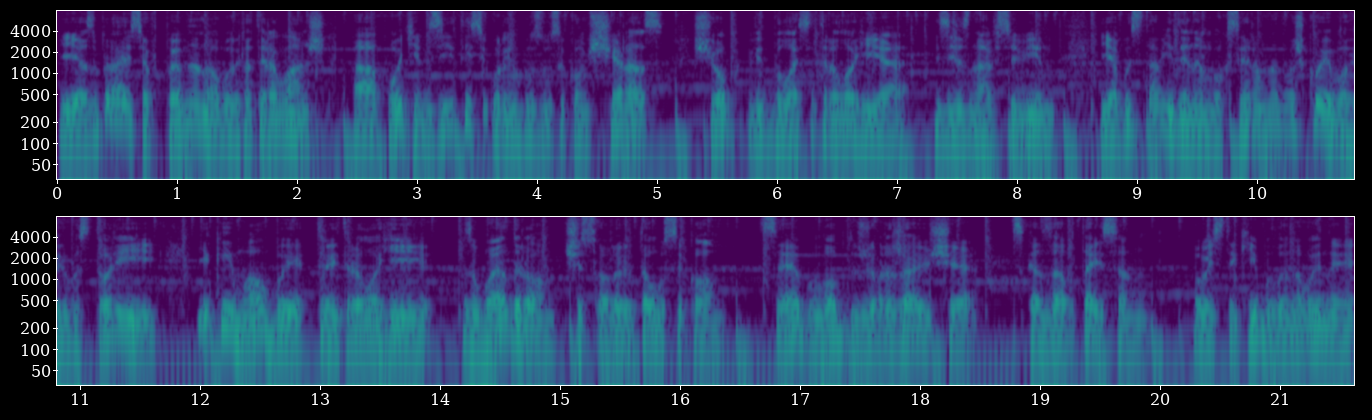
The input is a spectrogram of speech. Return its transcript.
Я збираюся впевнено виграти реванш, а потім зійтись у рингу з Усиком ще раз, щоб відбулася трилогія. Зізнався він. Я би став єдиним боксером надважкої ваги в історії, який мав би три трилогії з Велдером, Чісорою та Усиком. Це було б дуже вражаюче, сказав Тайсон. Ось такі були новини.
